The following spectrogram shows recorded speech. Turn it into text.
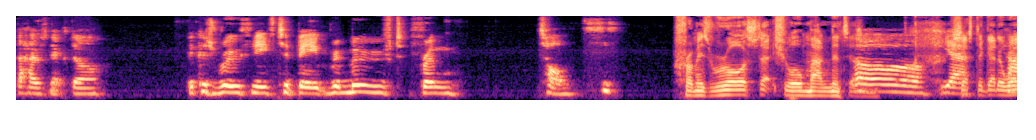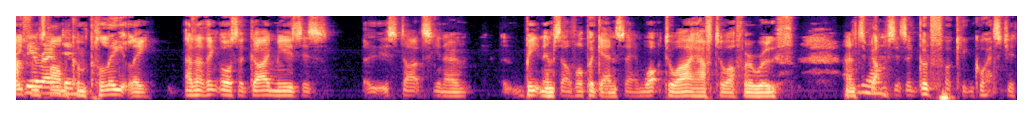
the house next door because Ruth needs to be removed from Tom. From his raw sexual magnetism, Oh, yeah. she has to get away from Tom completely. And I think also Guy Muses he starts, you know, beating himself up again, saying, "What do I have to offer Ruth?" And to be honest, it's a good fucking question.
